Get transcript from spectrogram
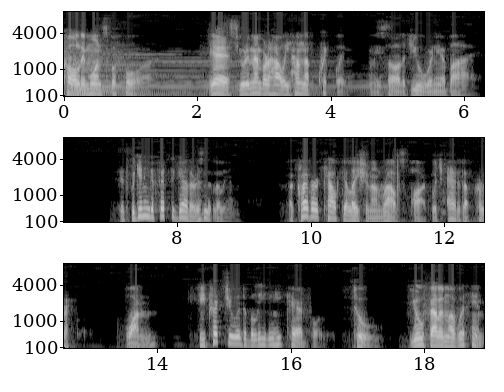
called him once before. Yes, you remember how he hung up quickly when he saw that you were nearby. It's beginning to fit together, isn't it, Lillian? A clever calculation on Ralph's part which added up correctly. One, he tricked you into believing he cared for you. Two, you fell in love with him.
